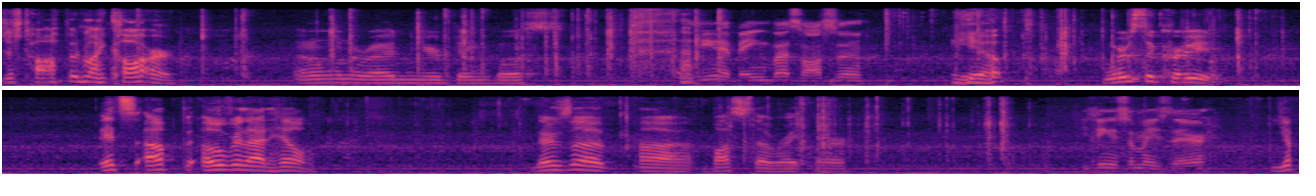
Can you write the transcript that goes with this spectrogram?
Just hop in my car. I don't want to ride in your Bing bus. You need a bang bus also. Yep. Where's the crate? It's up over that hill. There's a uh, bus though right there. You think somebody's there? Yep.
